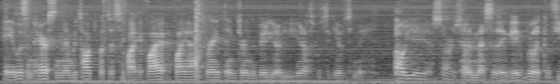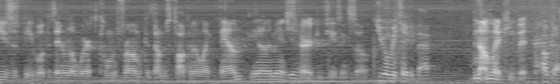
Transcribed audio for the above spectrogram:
Hey, listen, Harrison, man, we talked about this. If I if I if I ask for anything during the video, you, are not supposed to give it to me. Oh yeah, yeah. Sorry, kind of messes. It, it really confuses people because they don't know where it's coming from. Because I'm just talking to like them. You know what I mean? It's yeah. very confusing. So. Do you want me to take it back? No, I'm gonna keep it. Okay.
